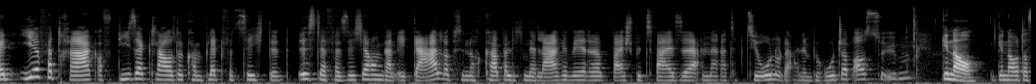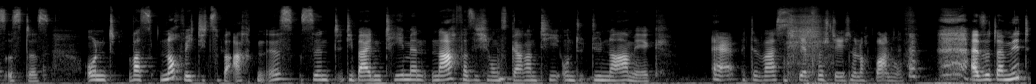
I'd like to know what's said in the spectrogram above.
Wenn Ihr Vertrag auf dieser Klausel komplett verzichtet, ist der Versicherung dann egal, ob sie noch körperlich in der Lage wäre, beispielsweise an der Rezeption oder einem Bürojob auszuüben? Genau, genau das ist es. Und was noch wichtig zu beachten ist, sind die beiden Themen Nachversicherungsgarantie und Dynamik. Äh, bitte was? Jetzt verstehe ich nur noch Bahnhof. Also damit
